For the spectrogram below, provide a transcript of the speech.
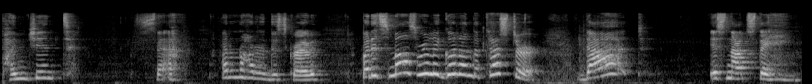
pungent sound, I don't know how to describe it, but it smells really good on the tester. That is not staying.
